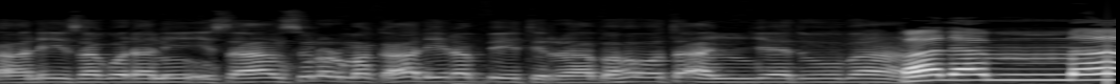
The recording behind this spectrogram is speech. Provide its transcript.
qaalii isa godhanii isaan sun orma qaalii rabbiitirraa bahoo ta'an jee duuba فلما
